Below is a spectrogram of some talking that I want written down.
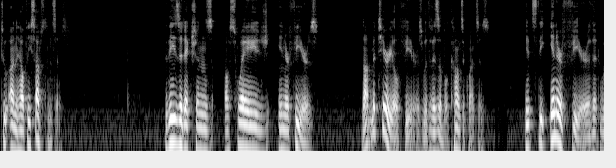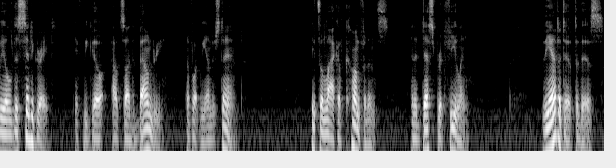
to unhealthy substances. These addictions assuage inner fears, not material fears with visible consequences. It's the inner fear that will disintegrate if we go outside the boundary of what we understand. It's a lack of confidence and a desperate feeling. The antidote to this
